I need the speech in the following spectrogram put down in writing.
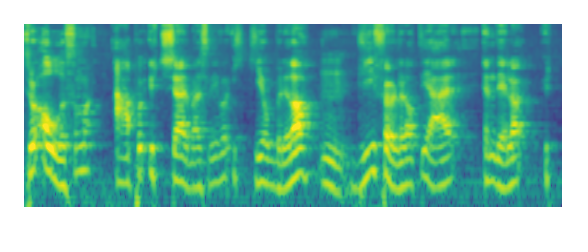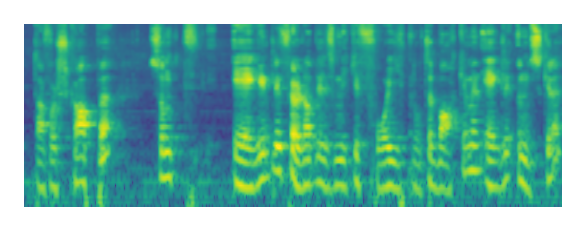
Jeg tror alle som er på utsida av arbeidslivet og ikke jobber i dag, Mm. de føler at de er en del av utaforskapet. Som egentlig føler at de liksom ikke får gitt noe tilbake, men egentlig ønsker det.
